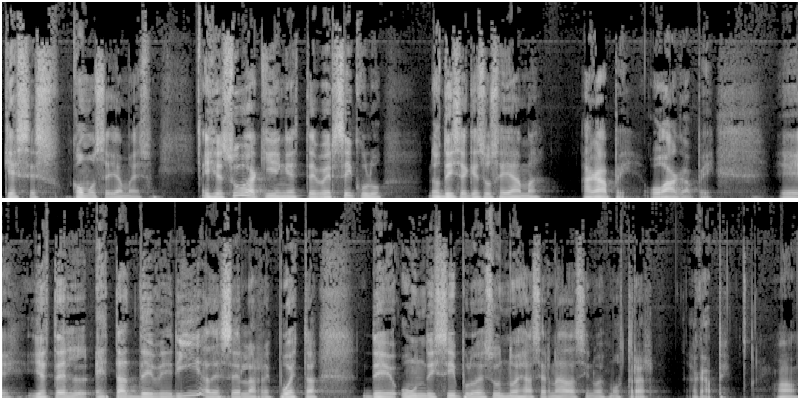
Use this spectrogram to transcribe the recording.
¿Qué es eso? ¿Cómo se llama eso? Y Jesús aquí en este versículo nos dice que eso se llama agape o ágape. Eh, y esta, es, esta debería de ser la respuesta de un discípulo de Jesús, no es hacer nada, sino es mostrar agape. Wow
